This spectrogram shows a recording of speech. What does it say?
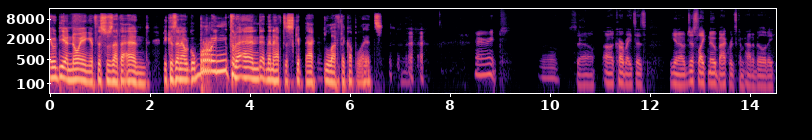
it would be annoying if this was at the end because then I would go bring to the end and then have to skip back left a couple of hits. All right. So, uh, Carbide says, you know, just like no backwards compatibility.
